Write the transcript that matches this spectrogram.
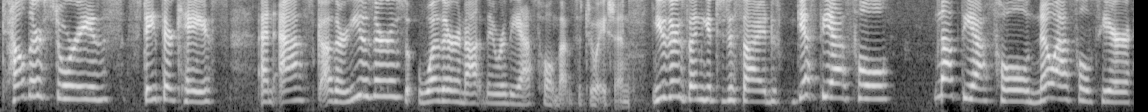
tell their stories, state their case, and ask other users whether or not they were the asshole in that situation. Users then get to decide, yes the asshole, not the asshole, no assholes here,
